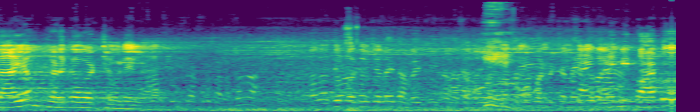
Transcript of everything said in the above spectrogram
कायम फडकवत ठेवलेला. आणि मी पाहतो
